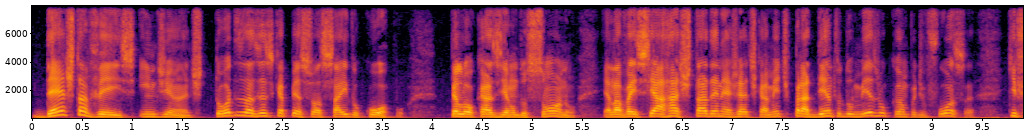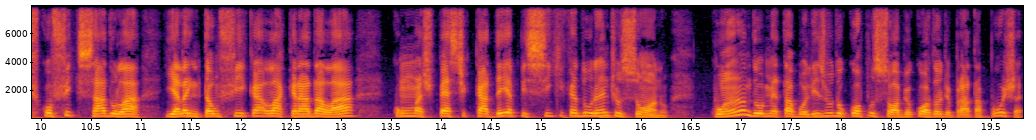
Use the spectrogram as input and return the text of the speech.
Desta vez em diante, todas as vezes que a pessoa sair do corpo pela ocasião do sono, ela vai ser arrastada energeticamente para dentro do mesmo campo de força que ficou fixado lá. E ela então fica lacrada lá com uma espécie de cadeia psíquica durante o sono. Quando o metabolismo do corpo sobe, o cordão de prata puxa,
